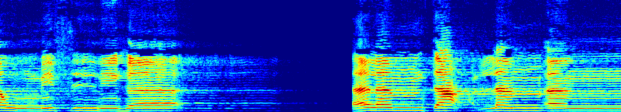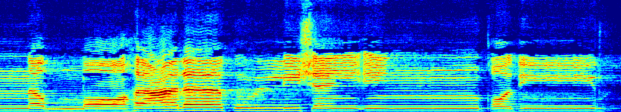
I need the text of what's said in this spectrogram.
أَوْ مِثْلِهَا ۗ أَلَمْ تَعْلَمْ أَنَّ اللَّهَ عَلَىٰ كُلِّ شَيْءٍ قَدِيرٌ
